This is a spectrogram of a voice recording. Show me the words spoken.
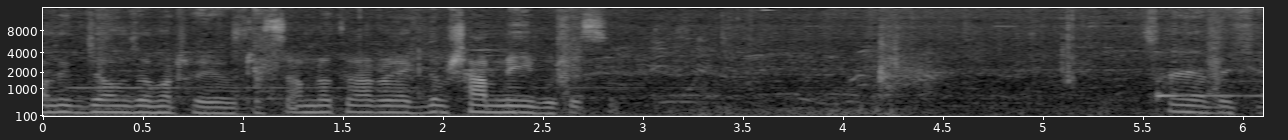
অনেক জমজমাট হয়ে উঠেছে। আমরা তো আরও একদম সামনেই বসেছি। ছায়া দেখে।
